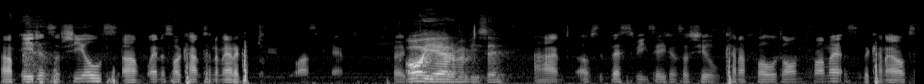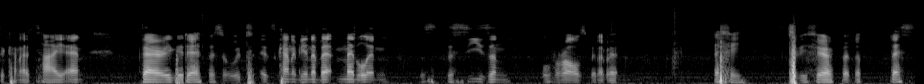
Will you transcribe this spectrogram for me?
Um, Agents of Shield. Um, went and saw Captain America 2 last weekend. Oh yeah, I remember you saying. and obviously this week's Agents of Shield kind of followed on from it, so they kind of obviously kind of tie in. Very good episode. It's kind of been a bit middling. The, the season overall has been a bit iffy, to be fair, but the, this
